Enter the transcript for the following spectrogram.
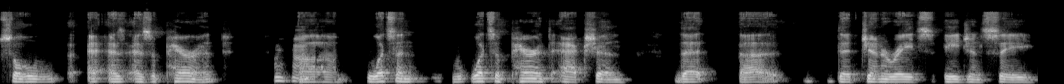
so as as a parent mm-hmm. uh, what's an what's a parent action that uh, that generates agency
